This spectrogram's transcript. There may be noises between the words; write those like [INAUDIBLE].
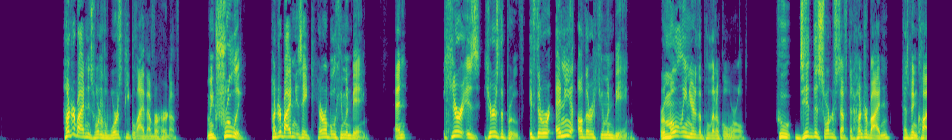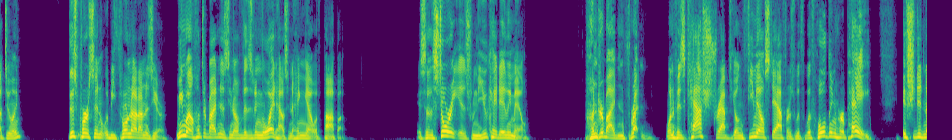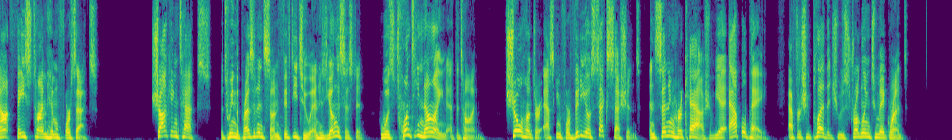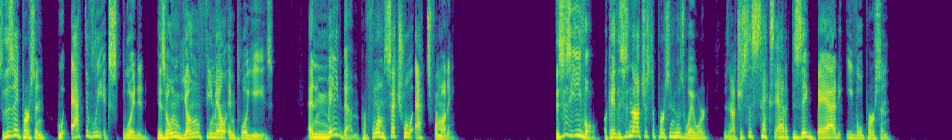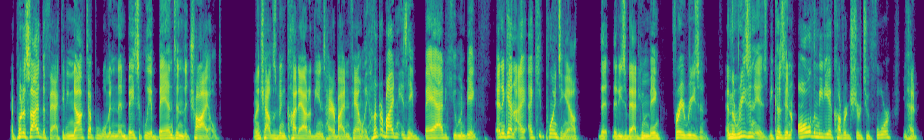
Hunter Biden is one of the worst people I've ever heard of. I mean, truly, Hunter Biden is a terrible human being. And here is here's the proof. If there were any other human being remotely near the political world who did the sort of stuff that Hunter Biden has been caught doing, this person would be thrown out on his ear. Meanwhile, Hunter Biden is, you know, visiting the White House and hanging out with Papa. And so the story is from the UK Daily Mail. Hunter Biden threatened one of his cash strapped young female staffers with withholding her pay if she did not FaceTime him for sex. Shocking texts between the president's son, 52, and his young assistant, who was 29 at the time, show Hunter asking for video sex sessions and sending her cash via Apple Pay after she pled that she was struggling to make rent. So this is a person who actively exploited his own young female employees and made them perform sexual acts for money. This is evil. Okay. This is not just a person who's wayward. This is not just a sex addict. This is a bad, evil person. And put aside the fact that he knocked up a woman and then basically abandoned the child when the child has been cut out of the entire Biden family. Hunter Biden is a bad human being. And again, I, I keep pointing out that, that he's a bad human being for a reason. And the reason is because in all the media coverage heretofore, you've had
